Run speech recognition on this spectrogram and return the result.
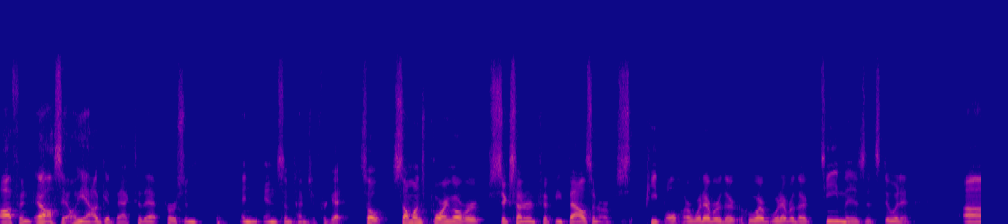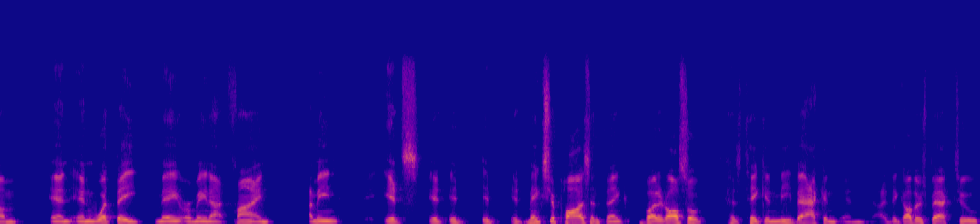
often I'll say, oh yeah, I'll get back to that person and and sometimes you forget. So someone's pouring over 650,000 or people or whatever the whoever whatever the team is that's doing it. Um, and and what they may or may not find. I mean, it's it it it it makes you pause and think, but it also has taken me back and and I think others back to,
